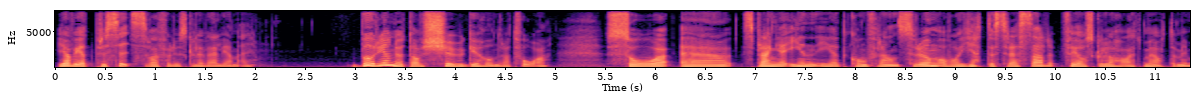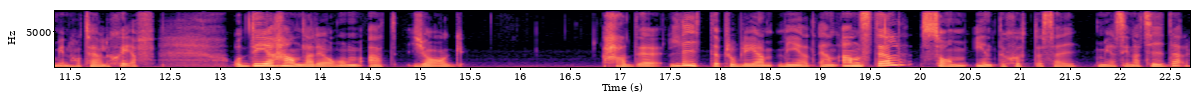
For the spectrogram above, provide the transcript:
jag vet precis varför du skulle välja mig. Början av 2002 så eh, sprang jag in i ett konferensrum och var jättestressad för jag skulle ha ett möte med min hotellchef. Och det handlade om att jag hade lite problem med en anställd som inte skötte sig med sina tider.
